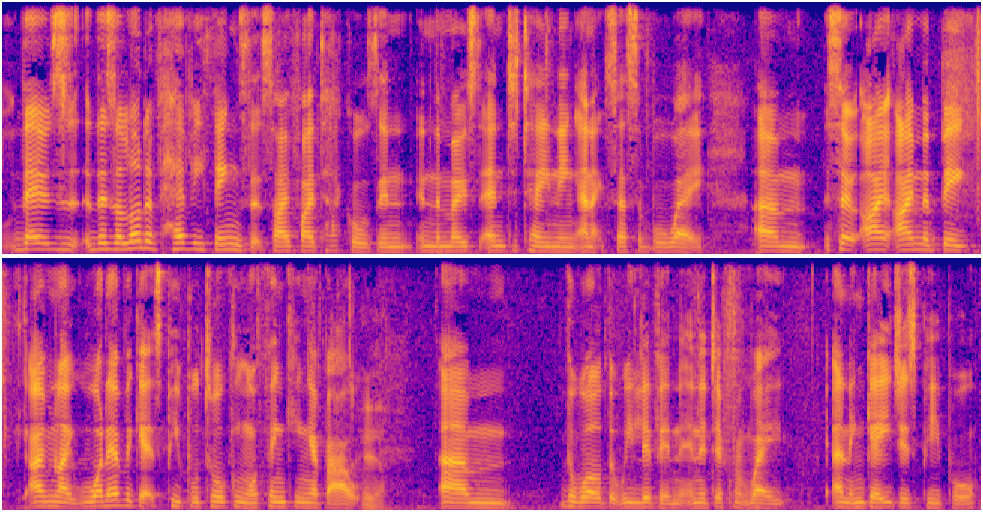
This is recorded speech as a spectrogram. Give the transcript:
there's there's a lot of heavy things that sci-fi tackles in, in the most entertaining and accessible way. Um, so I, I'm a big I'm like whatever gets people talking or thinking about Yeah. um, the world that we live in in a different way and engages people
